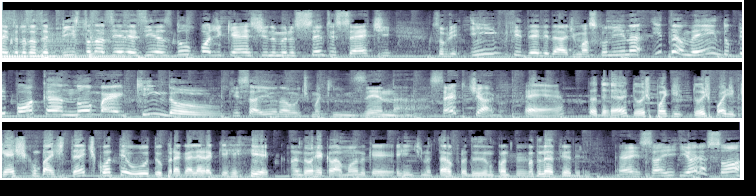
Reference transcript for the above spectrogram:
Leitura das epístolas e heresias do podcast número 107 sobre infidelidade masculina e também do Pipoca no Barquindo, que saiu na última quinzena. Certo, Thiago? É, é, dois, pod, dois podcasts com bastante conteúdo pra galera que andou reclamando que a gente não tava produzindo conteúdo, né, Pedro? É isso aí. E olha só,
